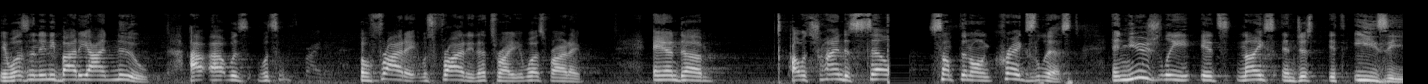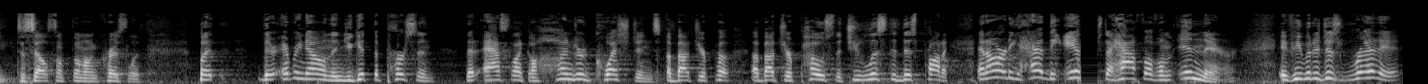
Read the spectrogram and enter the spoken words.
It wasn't anybody I knew. I, I was what's Friday. Oh, Friday. It was Friday. That's right. It was Friday, and um, I was trying to sell something on Craigslist. And usually it's nice and just it's easy to sell something on Craigslist. But there every now and then you get the person that asked like a hundred questions about your po- about your post that you listed this product, and I already had the answers to half of them in there. If he would have just read it,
